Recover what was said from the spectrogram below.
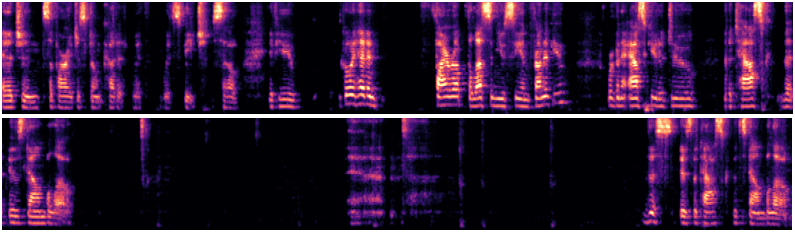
Edge and Safari just don't cut it with, with speech. So if you go ahead and fire up the lesson you see in front of you, we're going to ask you to do the task that is down below. This is the task that's down below.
